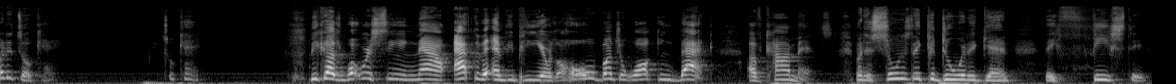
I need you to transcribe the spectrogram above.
but it's okay. It's okay. Because what we're seeing now after the MVP year was a whole bunch of walking back of comments. But as soon as they could do it again, they feasted.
